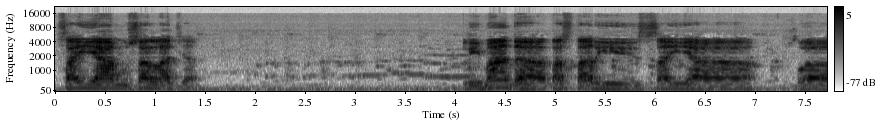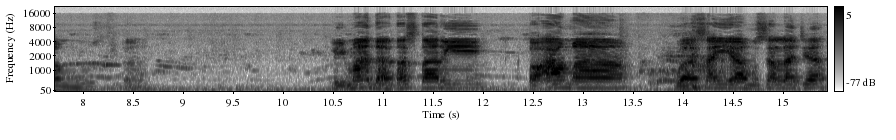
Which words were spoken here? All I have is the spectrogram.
saya musallaja limada tastari saya wa mus eh, limada tastari to'ama wa saya musallaja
